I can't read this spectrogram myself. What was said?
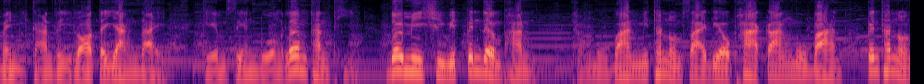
ไม่มีการรีรอแต่อย่างใด เกมเสี่ยงดวงเริ่มทันที โดยมีชีวิตเป็นเดิมพัน ทั้งหมู่บ้านมีถนนสายเดียวผ่ากลางหมู่บ้าน เป็นถนน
